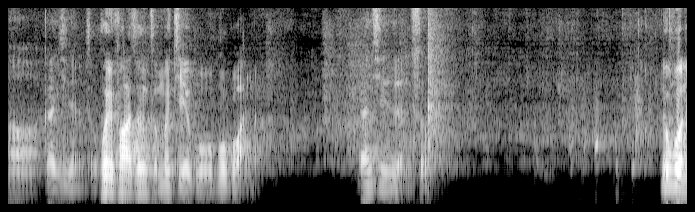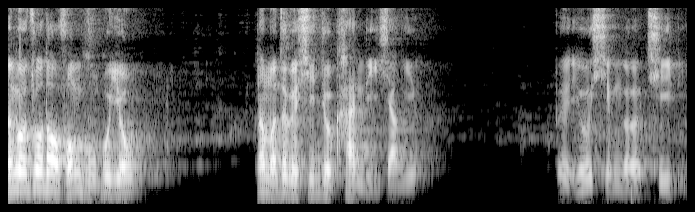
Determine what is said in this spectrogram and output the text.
啊，甘心忍受。会发生什么结果我不管了，甘心忍受。如果能够做到逢苦不忧，那么这个心就看理相应，对，由行而气理，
